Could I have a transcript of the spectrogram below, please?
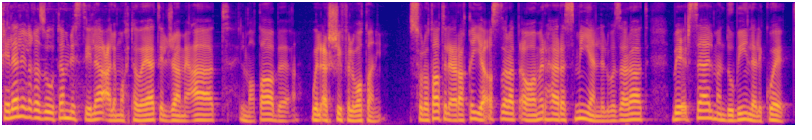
خلال الغزو تم الاستيلاء على محتويات الجامعات، المطابع والأرشيف الوطني. السلطات العراقية أصدرت أوامرها رسميا للوزارات بإرسال مندوبين للكويت.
